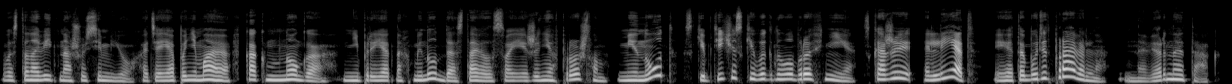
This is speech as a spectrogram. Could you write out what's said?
восстановить нашу семью. Хотя я понимаю, как много неприятных минут доставил своей жене в прошлом. Минут? Скептически выгнула бровь Ния. Скажи «лет», и это будет правильно. Наверное, так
